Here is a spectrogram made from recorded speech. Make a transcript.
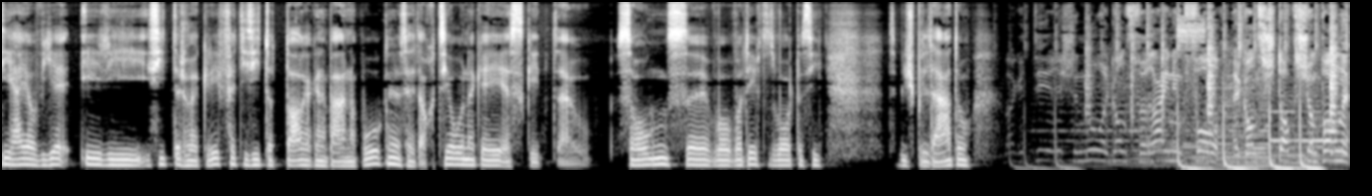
die haben ja wie ihre Seite schon ergriffen. Die sind total gegen Berner Burgner. Es hat Aktionen gegeben. Es gibt auch Songs, äh, wo, wo dichtet worden sind. Zum Beispiel der hier. ganz Vereinigung vor, eine ganze Stadt Bangen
